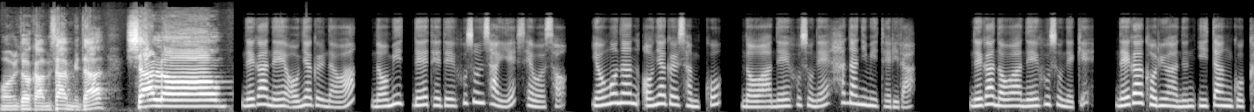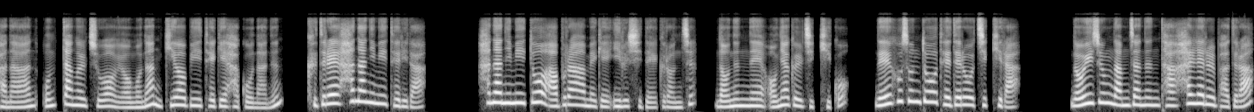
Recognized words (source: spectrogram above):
오늘도 감사합니다. 샬롬! 내가 내 언약을 나와 너 및 내 대대 후손 사이에 세워서 영원한 언약을 삼고 너와 내 후손의 하나님이 되리라. 내가 너와 내 후손에게 내가 거류하는 이땅곧 가나안 온 땅을 주어 영원한 기업이 되게 하고 나는 그들의 하나님이 되리라. 하나님이 또 아브라함에게 이르시되 그런즉 너는 내 언약을 지키고 내 후손도 대대로 지키라. 너희 중 남자는 다 할례를 받으라.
